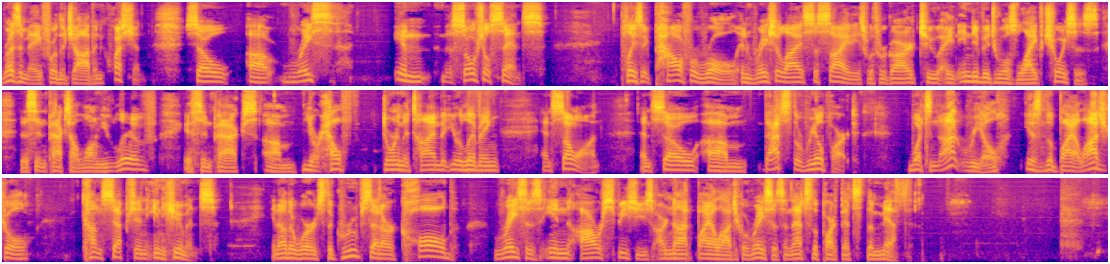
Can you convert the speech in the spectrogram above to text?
resume for the job in question. So, uh, race in the social sense plays a powerful role in racialized societies with regard to an individual's life choices. This impacts how long you live. This impacts um, your health during the time that you're living, and so on. And so um, that's the real part. What's not real is the biological conception in humans. In other words, the groups that are called races in our species are not biological races, and that's the part that's the myth.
